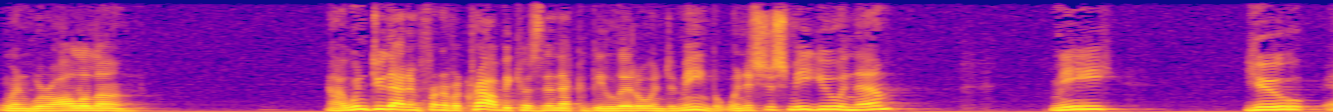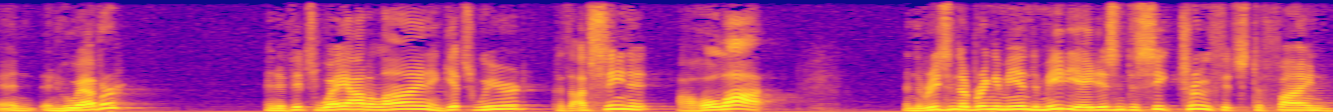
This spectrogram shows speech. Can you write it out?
when we're all alone. Now, I wouldn't do that in front of a crowd because then that could be little and demean. But when it's just me, you, and them, me, you, and, and whoever, and if it's way out of line and gets weird, because I've seen it a whole lot, and the reason they're bringing me in to mediate isn't to seek truth, it's to find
